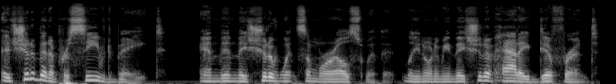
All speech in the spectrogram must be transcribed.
it should have been a perceived bait and then they should have went somewhere else with it. You know what i mean? They should have had a different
